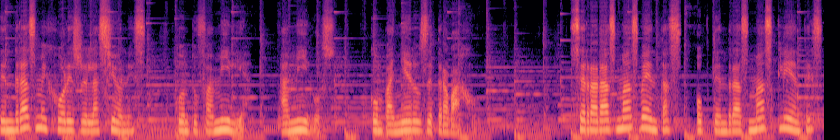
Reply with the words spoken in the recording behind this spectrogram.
Tendrás mejores relaciones con tu familia, amigos, compañeros de trabajo. Cerrarás más ventas, obtendrás más clientes,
